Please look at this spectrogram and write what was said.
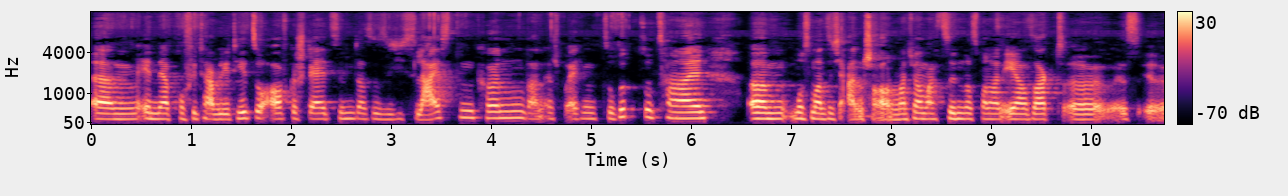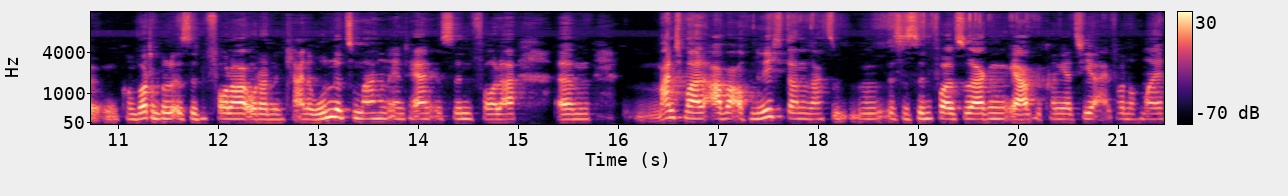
ähm, in der Profitabilität so aufgestellt sind, dass sie sich leisten können, dann entsprechend zurückzuzahlen. Ähm, muss man sich anschauen. Manchmal macht es Sinn, dass man dann eher sagt, äh, ist, äh, Convertible ist sinnvoller oder eine kleine Runde zu machen intern ist sinnvoller. Ähm, manchmal aber auch nicht. Dann ist es sinnvoll zu sagen, ja, wir können jetzt hier einfach nochmal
